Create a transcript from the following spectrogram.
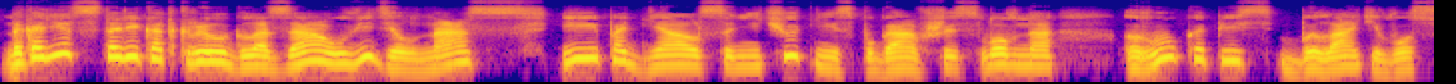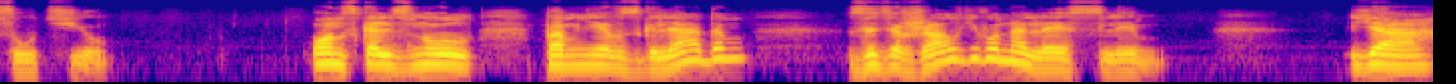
Наконец старик открыл глаза, увидел нас и поднялся, ничуть не испугавшись, словно рукопись была его сутью. Он скользнул по мне взглядом, задержал его на Лесли. «Я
